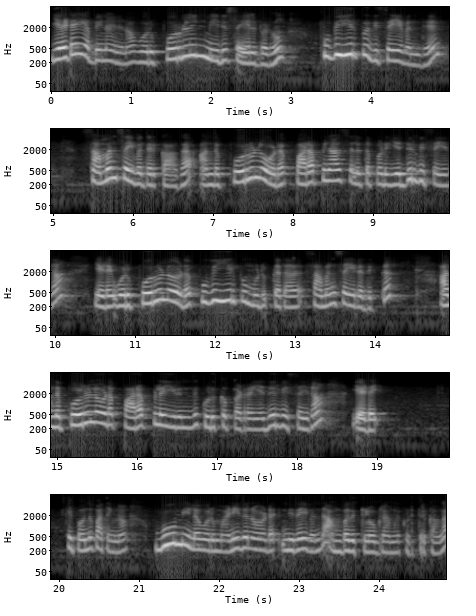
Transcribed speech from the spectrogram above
எடை அப்படின்னா என்னென்னா ஒரு பொருளின் மீது செயல்படும் புவியீர்ப்பு விசையை வந்து சமன் செய்வதற்காக அந்த பொருளோட பரப்பினால் செலுத்தப்படும் எதிர்விசை தான் எடை. ஒரு பொருளோட புவியீர்ப்பு முடுக்கத்தை சமன் செய்கிறதுக்கு அந்த பொருளோட பரப்பில் இருந்து கொடுக்கப்படுற எதிர்விசை தான் எடை. இப்போ வந்து பார்த்திங்கன்னா பூமியில் ஒரு மனிதனோட நிறை வந்து ஐம்பது கிலோகிராம்னு கொடுத்துருக்காங்க.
